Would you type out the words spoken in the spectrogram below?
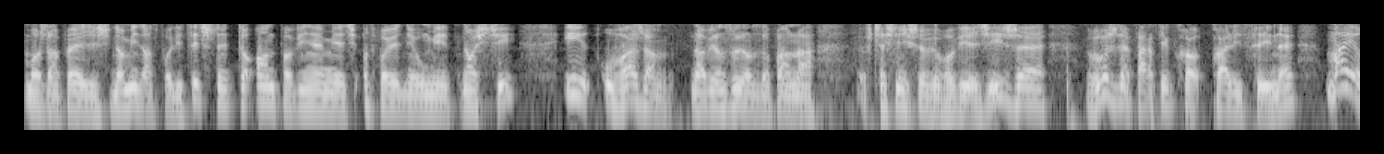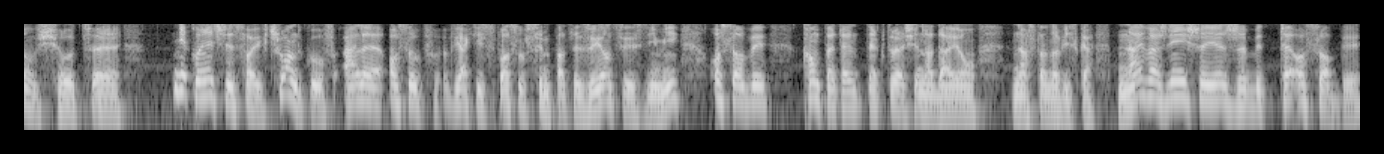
można powiedzieć, nominat polityczny, to on powinien mieć odpowiednie umiejętności i uważam, nawiązując do pana wcześniejszej wypowiedzi, że różne partie ko- koalicyjne mają wśród e, niekoniecznie swoich członków, ale osób w jakiś sposób sympatyzujących z nimi, osoby kompetentne, które się nadają na stanowiska. Najważniejsze jest, żeby te osoby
